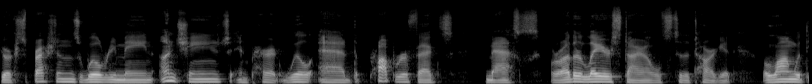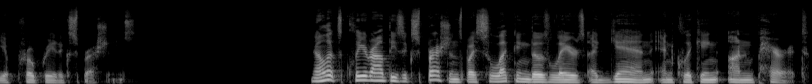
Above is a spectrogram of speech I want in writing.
Your expressions will remain unchanged and Parrot will add the proper effects, masks, or other layer styles to the target, along with the appropriate expressions. Now let's clear out these expressions by selecting those layers again and clicking Unparrot.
